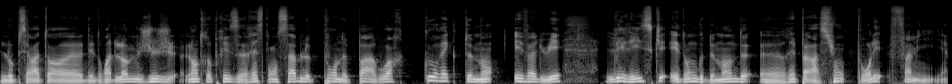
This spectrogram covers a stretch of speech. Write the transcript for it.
L'Observatoire des droits de l'homme juge l'entreprise responsable pour ne pas avoir correctement évalué les risques et donc demande euh, réparation pour les familles.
